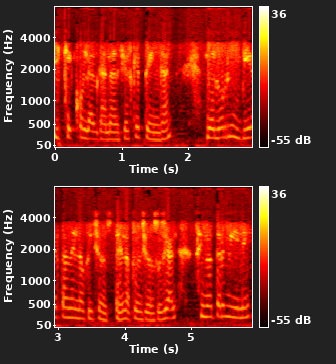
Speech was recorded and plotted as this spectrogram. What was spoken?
y que con las ganancias que tengan no lo reinviertan en la función, en la función social, sino termine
